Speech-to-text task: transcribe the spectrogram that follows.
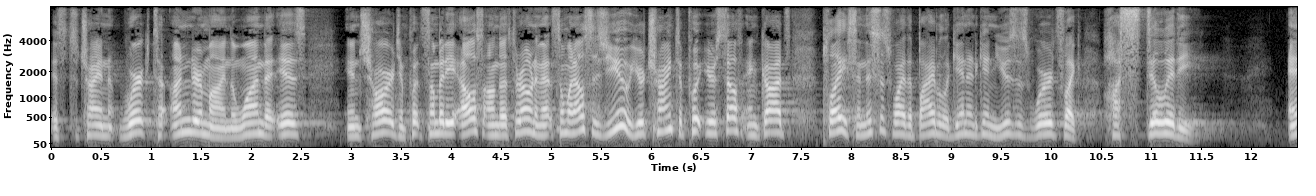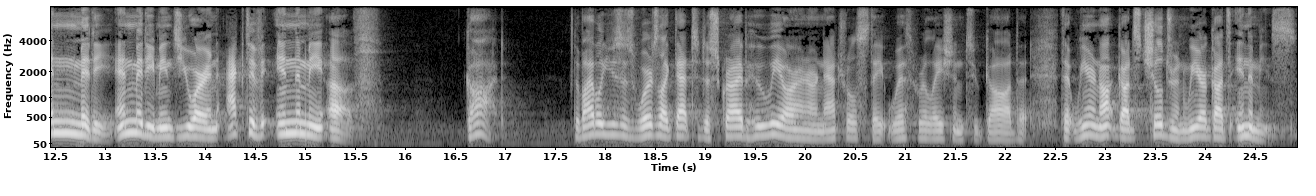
It's to try and work to undermine the one that is in charge and put somebody else on the throne, and that someone else is you. You're trying to put yourself in God's place. And this is why the Bible again and again uses words like hostility, enmity. Enmity means you are an active enemy of God. The Bible uses words like that to describe who we are in our natural state with relation to God, that, that we are not God's children, we are God's enemies.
